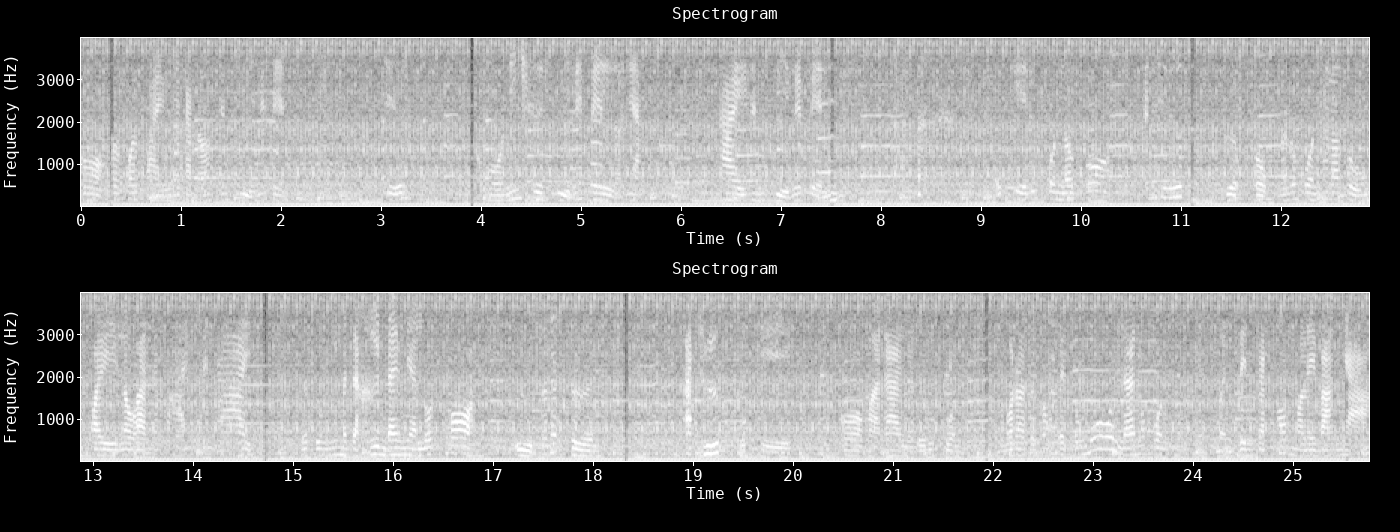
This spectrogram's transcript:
ก็ค่อยๆไปแล้วกันเนาะ ฉันขี่ไม่เป็นจื๊บโหนี่คือขี่ไม่เป็นเหรอเนี่ย ช่ฉันขี่ไม่เป็น โอเคทุกคนแล้วก็จื๊บเกือบตกนะทุกคนถ้าเราตกลงไปเราอาจจะตายไม่ได้แล้วตรงนี้มันจะขึ้นได้เนี่ยรถก็อืดก็เหลือเกินอัดทึบโอเค ก็มาได้แล้วทุกคนว่าเราจะต้องไปตรงนู้นนะทุกคนเหมือนเป็นกระท่อมอะไรบางอย่าง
